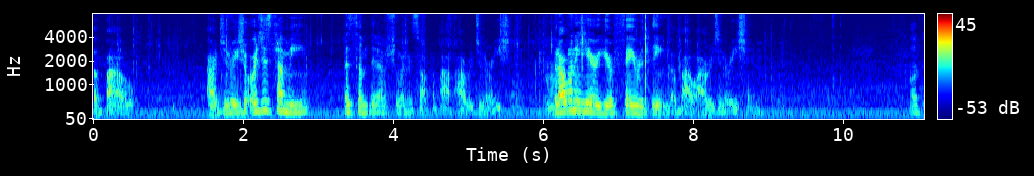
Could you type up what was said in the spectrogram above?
about our generation, or just tell me something else you want to talk about our generation. But I want to mm. hear your favorite thing about our generation. Okay.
